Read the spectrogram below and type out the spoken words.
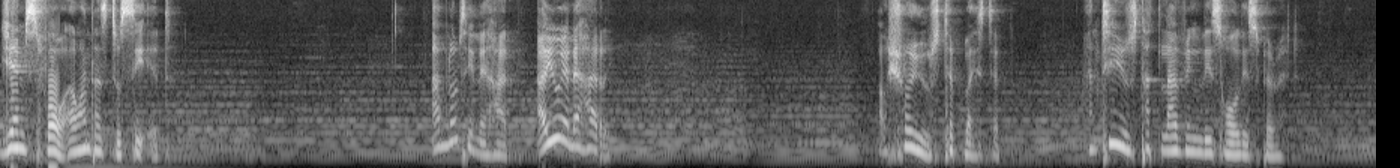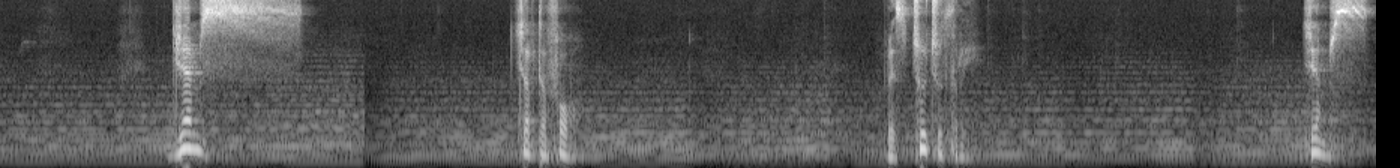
James 4, I want us to see it. I'm not in a hurry. Are you in a hurry? I'll show you step by step until you start loving this Holy Spirit. James chapter 4, verse 2 to 3. James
